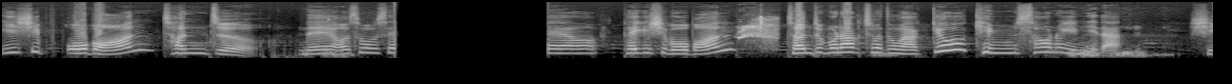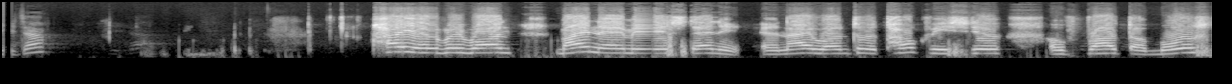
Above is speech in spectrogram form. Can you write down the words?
125번 전주. 네, 어서 오세요. 125번 전주문학초등학교 김선우입니다. 시작. Hi everyone, my name is Danny and I want to talk with you about the most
